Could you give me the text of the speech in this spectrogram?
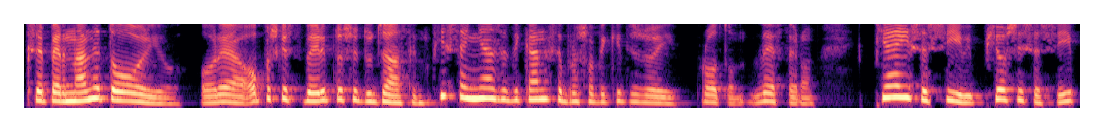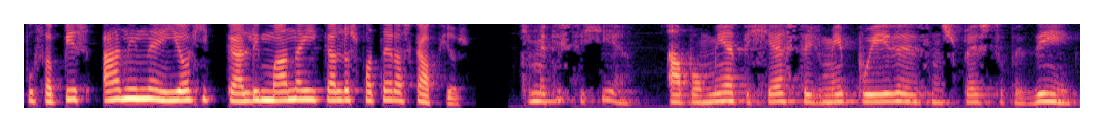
ξεπερνάνε το όριο. Ωραία. Όπως και στην περίπτωση του Justin. Τι σε νοιάζει τι κάνει στην προσωπική της ζωή; Πρώτον. Δεύτερον. Ποια είσαι εσύ, ποιος είσαι εσύ που θα πεις αν είναι ή όχι καλή μάνα ή καλός πατέρας κάποιος; Και με τι στοιχεία; Από μια τυχαία στιγμή που είδες να σου πέσει το παιδί;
